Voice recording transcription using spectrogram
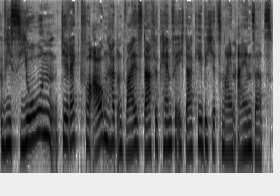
Vision direkt vor Augen hat und weiß, dafür kämpfe ich, da gebe ich jetzt meinen Einsatz.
